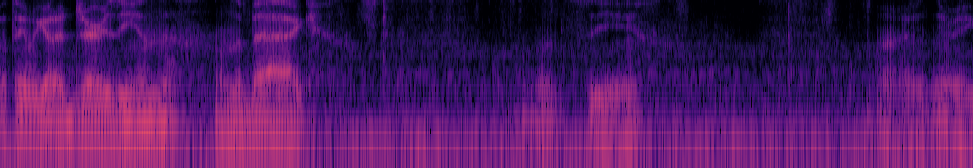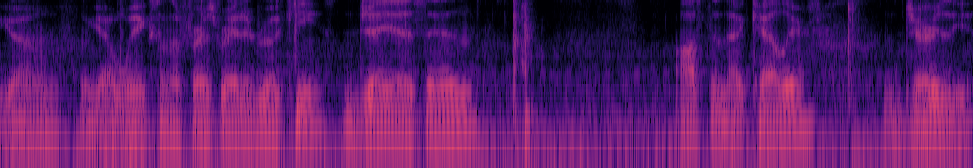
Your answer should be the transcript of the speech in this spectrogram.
I think we got a jersey in the, on the back. Let's see. Alright, there we go. We got Wicks on the first rated rookie. JSN. Austin Ekeler. Jersey.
